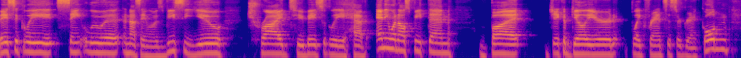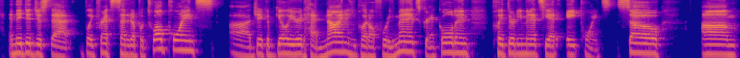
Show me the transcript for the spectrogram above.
Basically, St. Louis, or not St. Louis, VCU tried to basically have anyone else beat them, but Jacob Gilliard, Blake Francis, or Grant Golden, and they did just that. Blake Francis ended up with 12 points. Uh, Jacob Gilliard had nine. He played all 40 minutes. Grant Golden played 30 minutes. He had eight points. So um,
